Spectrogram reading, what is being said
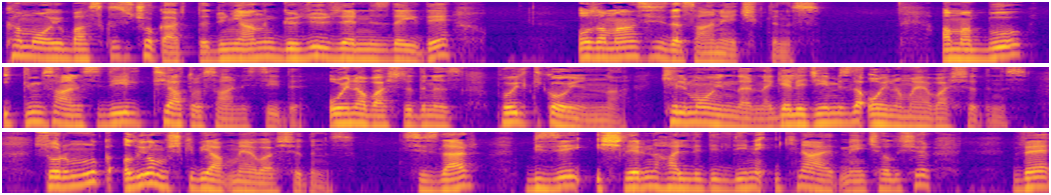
kamuoyu baskısı çok arttı. Dünyanın gözü üzerinizdeydi. O zaman siz de sahneye çıktınız. Ama bu iklim sahnesi değil tiyatro sahnesiydi. Oyuna başladınız, politika oyununa, kelime oyunlarına, geleceğimizle oynamaya başladınız. Sorumluluk alıyormuş gibi yapmaya başladınız. Sizler bizi işlerin halledildiğine ikna etmeye çalışır ve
